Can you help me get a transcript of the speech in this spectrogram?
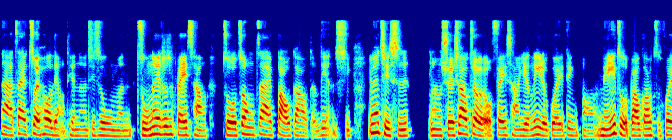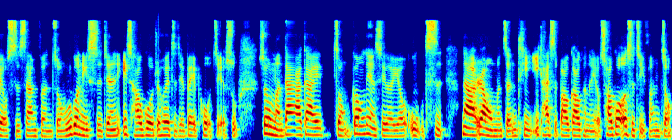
那在最后两天。那其实我们组内就是非常着重在报告的练习，因为其实。嗯，学校就有非常严厉的规定，嗯，每一组报告只会有十三分钟，如果你时间一超过，就会直接被迫结束。所以，我们大概总共练习了有五次，那让我们整体一开始报告可能有超过二十几分钟，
